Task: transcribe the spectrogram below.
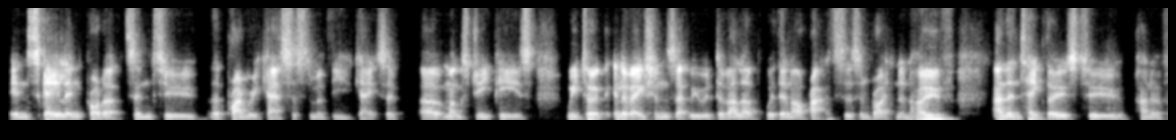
in scaling products into the primary care system of the UK. So uh, amongst GPs, we took innovations that we would develop within our practices in Brighton and Hove, and then take those to kind of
